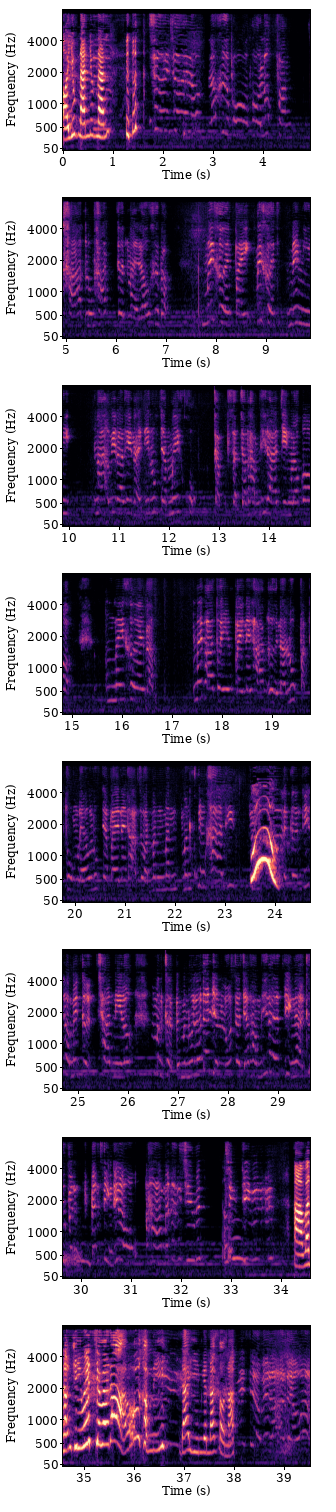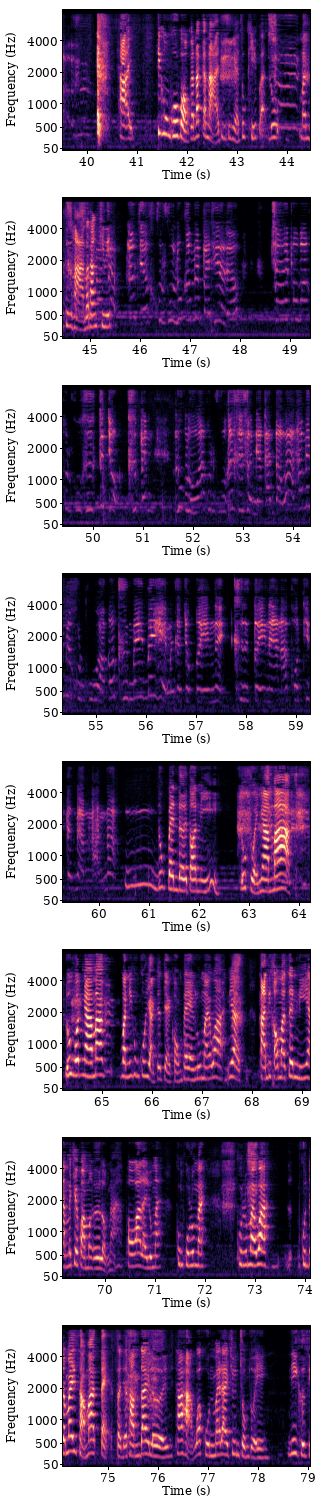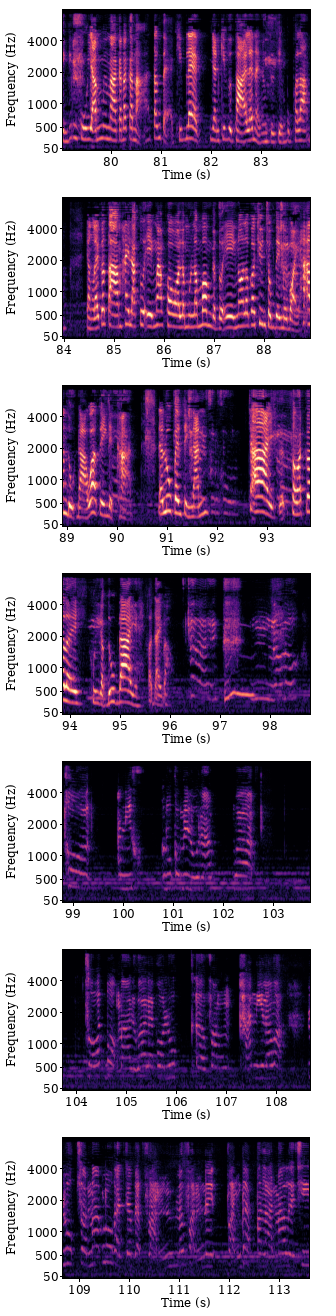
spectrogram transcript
อ๋อยุคนั้นยุคนั้น ใช่ใช่แล้วแล้วคือพอพอลูกฟังคาร์ดลงคาร์ดเกิดใหม่แล้วคือแบบ ไม่เคยไปไม่เคยไม่มีณวินาทีไหนที่ลูกจะไม่ขบกับสัจธรรมที่แท้จริงแล้วก็ไม่เคยแบบ ไม่พาตัวเองไปในทางอื่นนะลูกปักธงแล้วลูกจะไปในทางสวรรค์มันมันมันคุ้มค่าที่วู้เหลือเกินที่เราไม่เกิดชาตินี้แล้ว มันเกิดเป็นมนุษย์แล้วได้เรียนรู้สัจธรรมที่แท้จริงอะคือเป็นเป็นสิ่งที่เราหามาทั้งชีวิตจริงๆอ่ามาทั้งชีวิตใช่ไหมล่ะโอ้คำนี้ได้ยินกันนักต่อนักไม่เสียเวลาแล้วอะใช่ที่คุณครูบอกกันนักกันหนาจริงๆอะทุกคลิปอะลูกมันคือหามาทั้งชีวิต ก็คือไม่ไม่เห็นมันกระจกตัวเองเลยคือตัวเองในอนาคตที่เป็นแบบนั้นน่ะ อืมลูกเป็นเลยตอนนี้ ลูกสวยงามมาก ลูกงดงามมาก วันนี้คุณครูอยากจะแจกของแพงรู้ไหมว่า เนี่ย การที่เขามาเส้นนี้อะไม่ใช่ความบังเอิญหรอกนะเพราะว่าอะไรรู้ไหมคุณครูรู้ไหมคุณรู้ไหมว่า คุณจะไม่สามารถแตะสัจธรรมได้เลย ถ้าหากว่าคุณไม่ได้ชื่นชมตัวเอง นี่คือสิ่งที่คุณครูย้ำมากันนักกันหนาตั้งแต่คลิปแรกยันคลิปสุดท้ายและไหนหนังสือเสียงปลุกพลัง อย่างไรก็ตามให้รักตัวเองมากพอละมุนละม่อมกับตัวเองเนาะแล้วก็ชื่นชมตัวเองบ่อยๆ ห้ามดุด่าว่าตัวเองเด็ดขาด และลูกเป็นสิ่งนั้น ใช่ซอสก็เลยคุยกับลูกได้ไงเข้าใจเปล่าใช่แล้วแล้วพออันนี้ลูกก็ไม่รู้นะว่าซอสบอกมาหรือว่าอะไรพอลูกเอ่อฟังค้านี้แล้วอะลูกส่วนมากลูกอาจจะแบบฝันแล้วฝันในฝันแบบประหลาดมากเลยที่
